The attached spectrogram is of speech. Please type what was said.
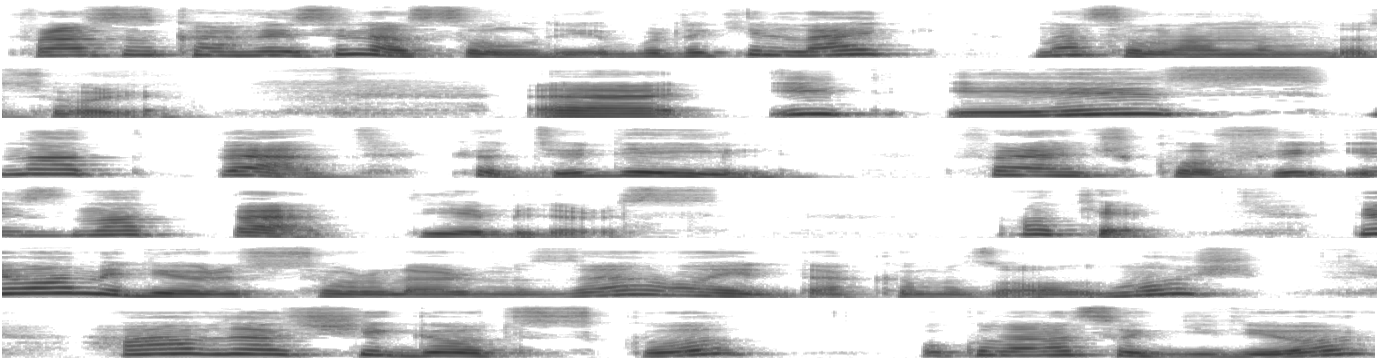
Fransız kahvesi nasıl diyor. Buradaki like nasıl anlamında soruyor. Uh, it is not bad. Kötü değil. French coffee is not bad diyebiliriz. Okay. Devam ediyoruz sorularımıza. 17 dakikamız olmuş. How does she go to school? Okula nasıl gidiyor?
